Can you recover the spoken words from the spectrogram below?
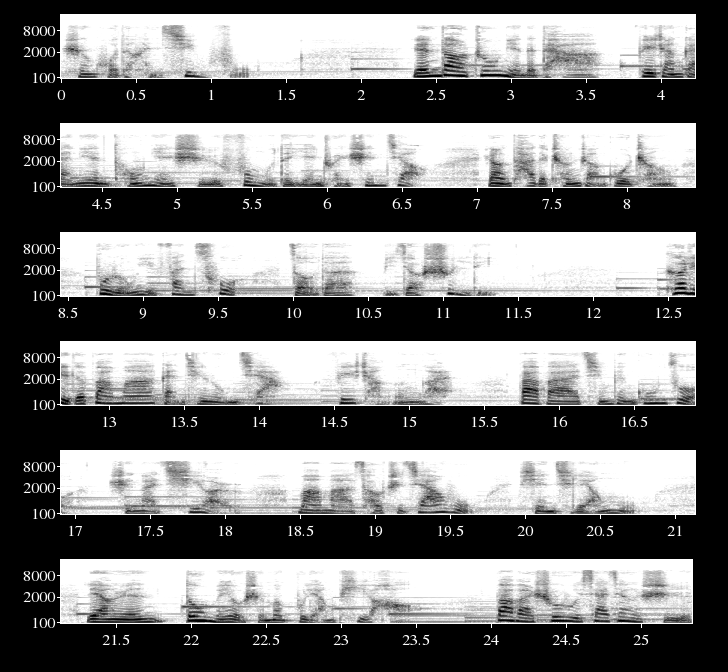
生活的很幸福。人到中年的他，非常感念童年时父母的言传身教，让他的成长过程不容易犯错，走得比较顺利。科里的爸妈感情融洽，非常恩爱。爸爸勤奋工作，深爱妻儿；妈妈操持家务，贤妻良母。两人都没有什么不良癖好。爸爸收入下降时，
